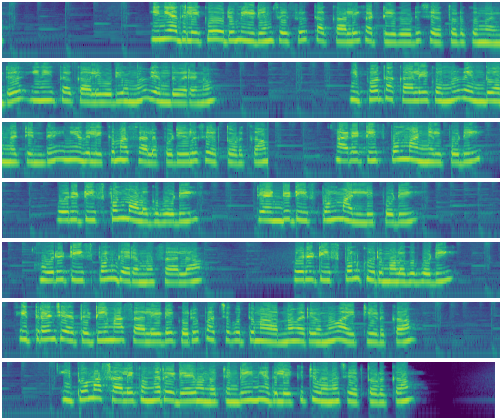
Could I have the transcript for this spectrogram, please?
ഇനി അതിലേക്ക് ഒരു മീഡിയം സൈസ് തക്കാളി കട്ട് ചെയ്തുകൂടി ചേർത്ത് കൊടുക്കുന്നുണ്ട്. ഇനി തക്കാളി കൂടി ഒന്ന് വെന്ത് വരണം. ഇപ്പോൾ തക്കാളിയൊക്കെ ഒന്ന് വെന്ത് വന്നിട്ടുണ്ട്. ഇനി അതിലേക്ക് മസാലപ്പൊടികൾ ചേർത്ത് കൊടുക്കാം. അര ടീസ്പൂൺ മഞ്ഞൾപ്പൊടി ഒരു ടീസ്പൂൺ മുളക് പൊടി രണ്ട് ടീസ്പൂൺ മല്ലിപ്പൊടി ഒരു ടീസ്പൂൺ ഗരം മസാല ഒരു ടീസ്പൂൺ കുരുമുളക് പൊടി ഇത്രയും ചേർത്തിട്ട് ഈ മസാലയുടെ ഒക്കെ ഒരു പച്ചകുത്ത് മാറുന്ന വരെ ഒന്ന് വയറ്റിയെടുക്കാം. ഇപ്പോൾ മസാലയൊക്കെ ഒന്ന് റെഡിയായി വന്നിട്ടുണ്ട്. ഇനി അതിലേക്ക് ട്യൂണ ചേർത്ത് കൊടുക്കാം.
